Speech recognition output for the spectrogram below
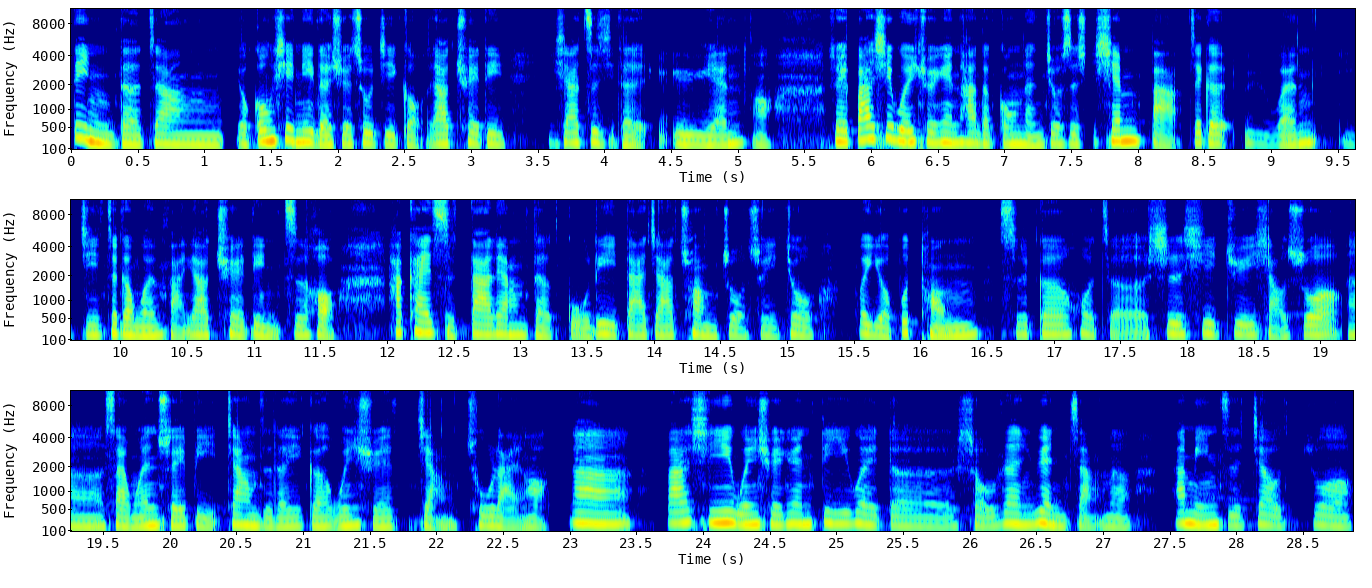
定的这样有公信力的学术机构要确定一下自己的语言啊，所以巴西文学院它的功能就是先把这个语文以及这个文法要确定之后，它开始大量的鼓励大家创作，所以就。会有不同诗歌或者是戏剧、小说、呃散文、随笔这样子的一个文学奖出来啊。那巴西文学院第一位的首任院长呢，他名字叫做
